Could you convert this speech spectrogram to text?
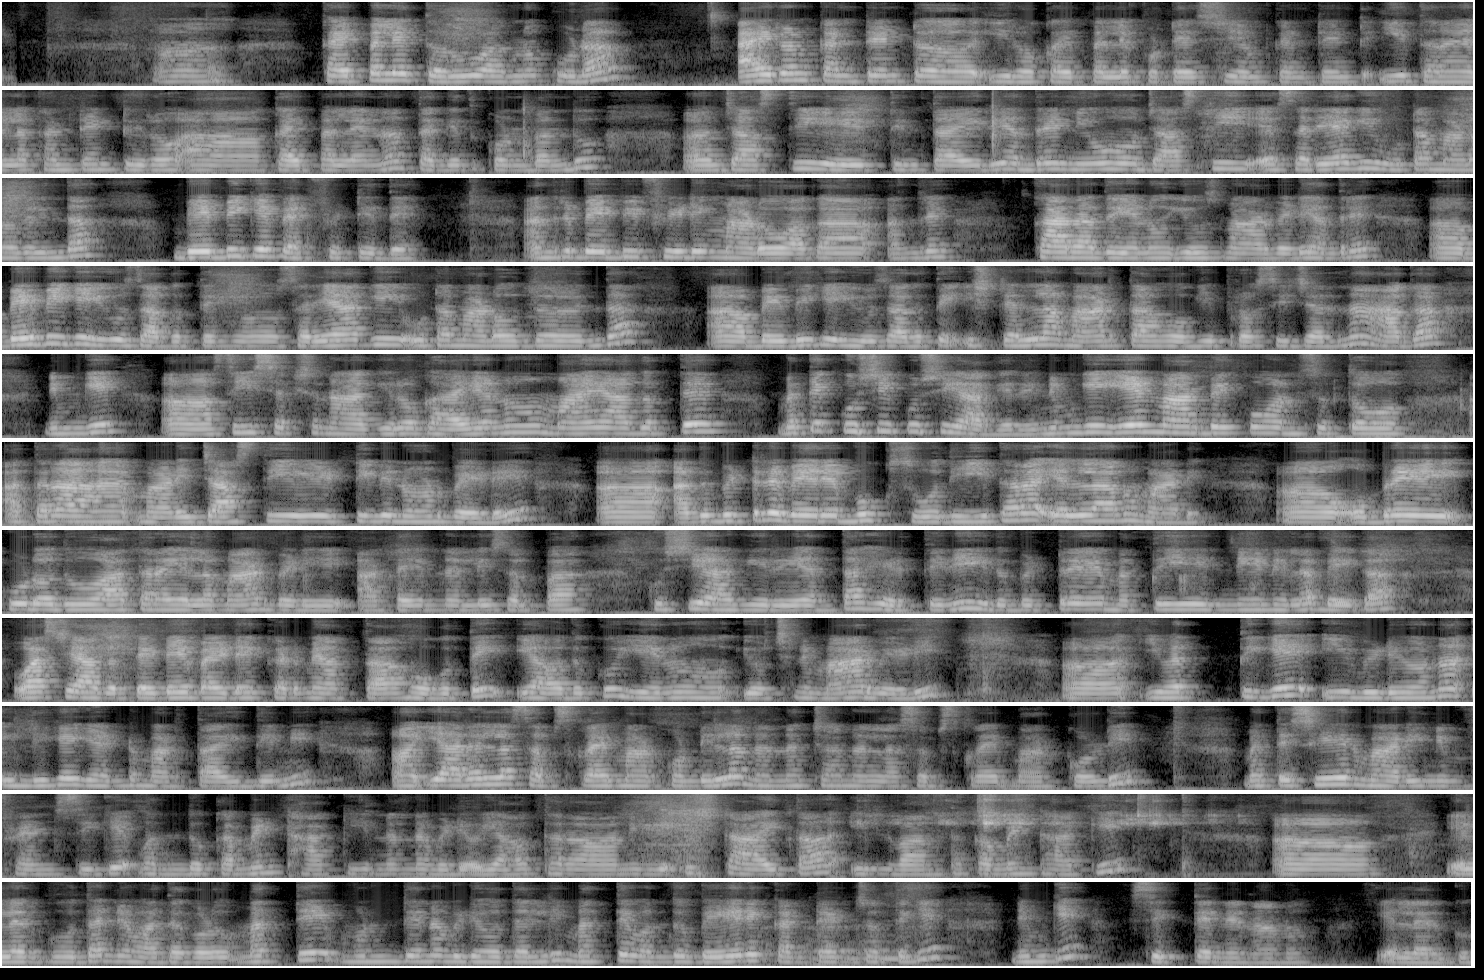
ಕಾಯಿಪಲ್ಯ ತರುವಾಗನೂ ಕೂಡ ಐರನ್ ಕಂಟೆಂಟ್ ಇರೋ ಕಾಯಿಪಲ್ಯ ಪೊಟ್ಯಾಸಿಯಂ ಕಂಟೆಂಟ್ ಈ ಥರ ಎಲ್ಲ ಕಂಟೆಂಟ್ ಇರೋ, ಆ ಕಾಯಿಪಲ್ಯನ ತೆಗೆದುಕೊಂಡು ಬಂದು ಜಾಸ್ತಿ ತಿಂತಾ ಇರಿ. ಅಂದರೆ ನೀವು ಜಾಸ್ತಿ ಸರಿಯಾಗಿ ಊಟ ಮಾಡೋದ್ರಿಂದ ಬೇಬಿಗೆ ಬೆನಿಫಿಟ್ ಇದೆ. ಅಂದರೆ ಬೇಬಿ ಫೀಡಿಂಗ್ ಮಾಡುವಾಗ, ಅಂದರೆ ಖಾರದ ಏನು ಯೂಸ್ ಮಾಡಬೇಡಿ. ಅಂದರೆ ಬೇಬಿಗೆ ಯೂಸ್ ಆಗುತ್ತೆ. ನೀವು ಸರಿಯಾಗಿ ಊಟ ಮಾಡೋದ್ರಿಂದ ಬೇಬಿಗೆ ಯೂಸ್ ಆಗುತ್ತೆ. ಇಷ್ಟೆಲ್ಲ ಮಾಡ್ತಾ ಹೋಗಿ ಪ್ರೊಸೀಜರ್ನ ಆಗ ನಿಮಗೆ ಸಿ ಸೆಕ್ಷನ್ ಆಗಿರೋ ಗಾಯನೂ ಮಾಯ ಆಗುತ್ತೆ, ಮತ್ತೆ ಖುಷಿ ಖುಷಿ ಆಗಿರಿ. ನಿಮಗೆ ಏನು ಮಾಡಬೇಕು ಅನಿಸುತ್ತೋ ಆ ಥರ ಮಾಡಿ, ಜಾಸ್ತಿ ಟಿ ವಿ ನೋಡಬೇಡಿ. ಅದು ಬಿಟ್ಟರೆ ಬೇರೆ ಬುಕ್ಸ್ ಓದಿ, ಈ ಥರ ಎಲ್ಲಾನು ಮಾಡಿ. ಒಬ್ಬರೇ ಕೂಡೋದು, ಆ ಥರ ಎಲ್ಲ ಮಾಡಬೇಡಿ. ಆ ಟೈಮ್ನಲ್ಲಿ ಸ್ವಲ್ಪ ಖುಷಿ ಆಗಿರಿ ಅಂತ ಹೇಳ್ತೀನಿ. ಇದು ಬಿಟ್ಟರೆ ಮತ್ತೆ ಇನ್ನೇನಿಲ್ಲ. ಬೇಗ ವಾಸಿ ಆಗುತ್ತೆ. ಡೇ ಬೈ ಡೇ ಕಡಿಮೆ ಆಗ್ತಾ ಹೋಗುತ್ತೆ. ಯಾವುದಕ್ಕೂ ಏನು ಯೋಚನೆ ಮಾಡಬೇಡಿ. ಇವತ್ತಿಗೆ ಈ ವಿಡಿಯೋನ ಇಲ್ಲಿಗೆ ಎಂಡ್ ಮಾಡ್ತಾ ಇದ್ದೀನಿ. ಯಾರೆಲ್ಲ ಸಬ್ಸ್ಕ್ರೈಬ್ ಮಾಡ್ಕೊಂಡಿಲ್ಲ, ನನ್ನ ಚಾನಲ್ನ ಸಬ್ಸ್ಕ್ರೈಬ್ ಮಾಡ್ಕೊಳ್ಳಿ. ಮತ್ತು ಶೇರ್ ಮಾಡಿ ನಿಮ್ಮ ಫ್ರೆಂಡ್ಸಿಗೆ ಒಂದು ಕಮೆಂಟ್ ಹಾಕಿ, ನನ್ನ ವಿಡಿಯೋ ಯಾವ ಥರ ನಿಮಗೆ ಇಷ್ಟ ಆಯ್ತಾ ಇಲ್ವಾ ಅಂತ ಕಮೆಂಟ್ ಹಾಕಿ. ಎಲ್ಲರಿಗೂ ಧನ್ಯವಾದಗಳು. ಮತ್ತೆ ಮುಂದಿನ ವಿಡಿಯೋದಲ್ಲಿ ಮತ್ತೆ ಒಂದು ಬೇರೆ ಕಂಟೆಂಟ್ ಜೊತೆಗೆ ನಿಮಗೆ ಸಿಗ್ತೇನೆ ನಾನು. ಎಲ್ಲರಿಗೂ.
